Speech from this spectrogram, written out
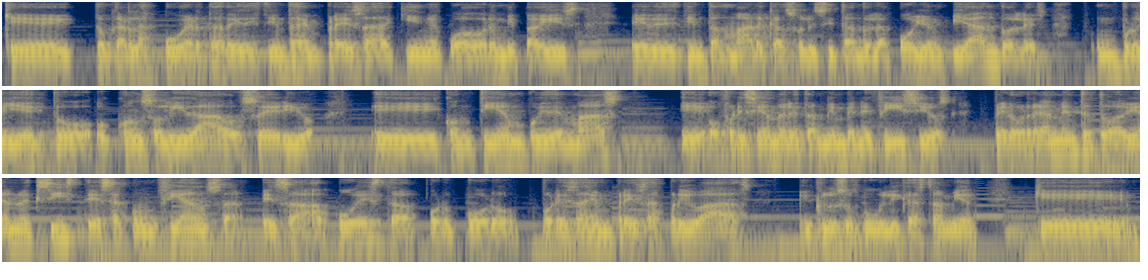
que tocar las puertas de distintas empresas aquí en Ecuador, en mi país, eh, de distintas marcas, solicitando el apoyo, enviándoles un proyecto consolidado, serio, eh, con tiempo y demás, eh, ofreciéndole también beneficios, pero realmente todavía no existe esa confianza, esa apuesta por, por, por esas empresas privadas incluso públicas también, que,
